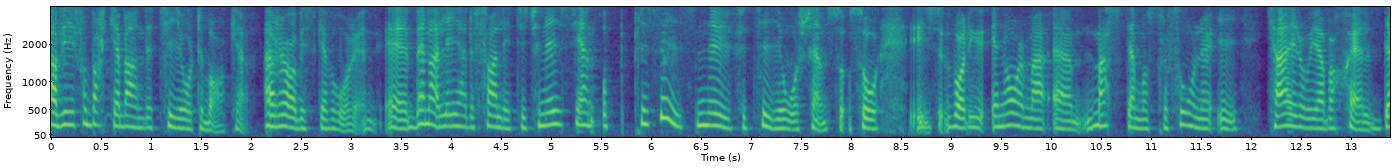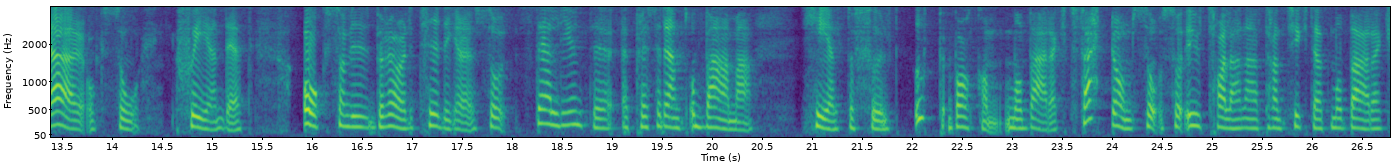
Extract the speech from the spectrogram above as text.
Ja, vi får backa bandet tio år tillbaka. Arabiska våren. Eh, ben Ali hade fallit i Tunisien och precis nu för tio år sedan så, så, eh, var det ju enorma eh, massdemonstrationer i Kairo. Jag var själv där och så skeendet. Och som vi berörde tidigare så ställde ju inte president Obama helt och fullt upp bakom Mubarak. Tvärtom så, så uttalade han att han tyckte att Mubarak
